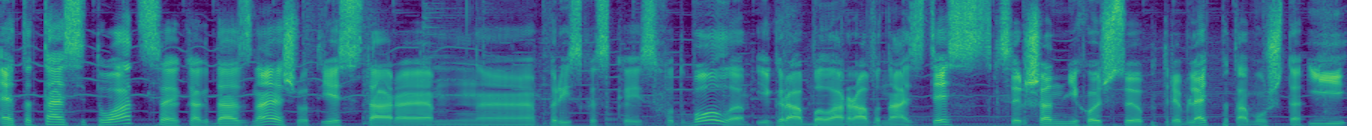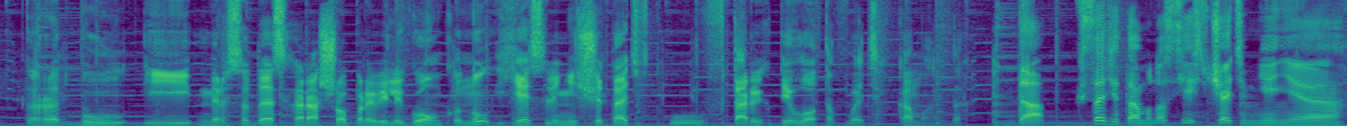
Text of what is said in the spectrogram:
это та ситуация, когда, знаешь, вот есть старая э, присказка из футбола, игра была равна. Здесь совершенно не хочется ее употреблять, потому что и Red Bull, и Mercedes хорошо провели гонку. Ну, если не считать у вторых пилотов в этих командах. Да. Кстати, там у нас есть в чате мнение,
